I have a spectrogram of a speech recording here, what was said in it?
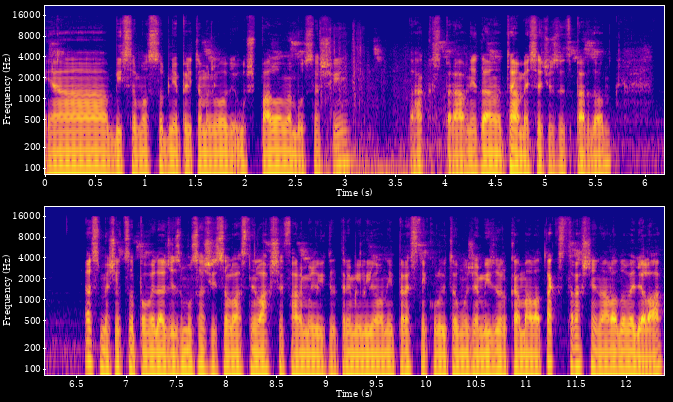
Ja by som osobne pri tom reloade už padol na Musashi. Tak, správne, teda, teda Massachusetts, pardon. Ja som ešte chcel povedať, že z Musashi sa vlastne ľahšie farmili tie 3 milióny presne kvôli tomu, že Mizorka mala tak strašne náladové dela,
